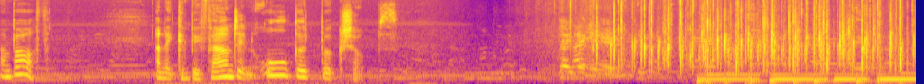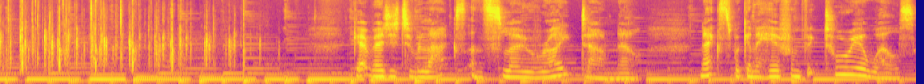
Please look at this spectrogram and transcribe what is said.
and Bath. And it can be found in all good bookshops. Thank you. Get ready to relax and slow right down now. Next, we're going to hear from Victoria Wells,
